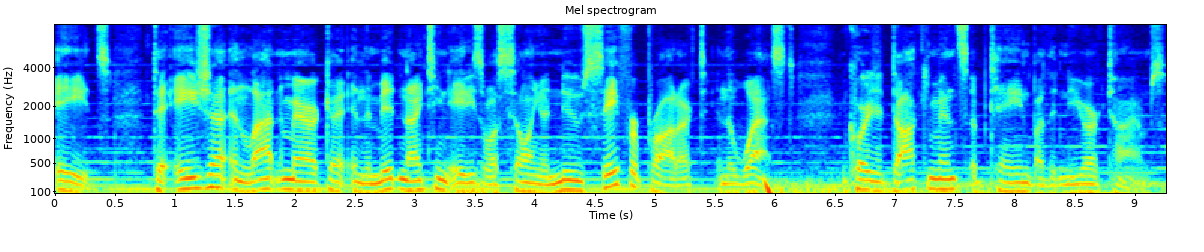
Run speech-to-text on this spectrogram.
AIDS to Asia and Latin America in the mid 1980s while selling a new, safer product in the West, according to documents obtained by the New York Times.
